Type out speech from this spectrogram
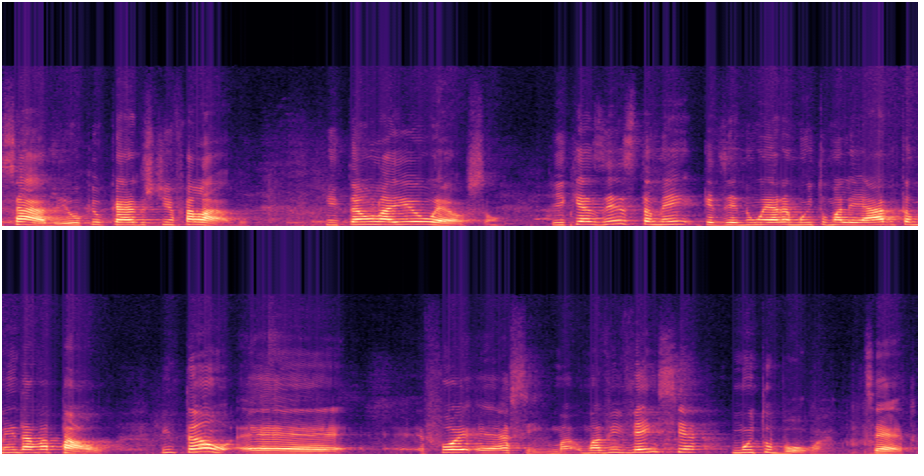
sabe, o que o Carlos tinha falado. Então, lá ia o Elson. E que às vezes também, quer dizer, não era muito maleável, também dava pau. Então, é, foi é, assim, uma, uma vivência muito boa, certo?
